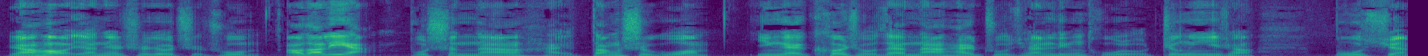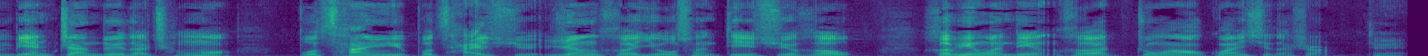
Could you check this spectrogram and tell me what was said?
然后杨洁篪就指出，澳大利亚不是南海当事国，应该恪守在南海主权领土争议上不选边站队的承诺，不参与、不采取任何有损地区和和平稳定和中澳关系的事儿。对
